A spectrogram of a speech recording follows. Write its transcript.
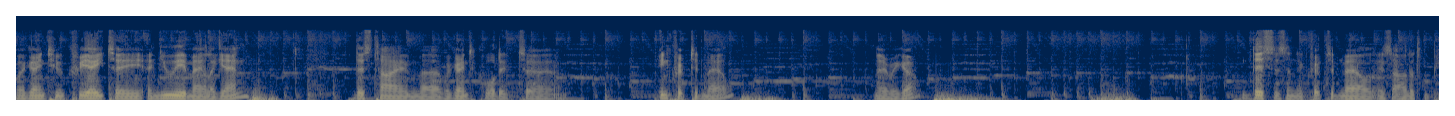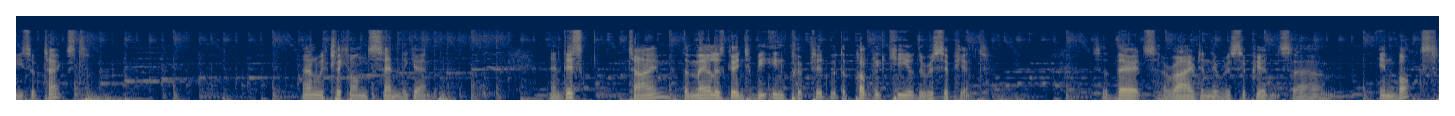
We're going to create a, a new email again. This time uh, we're going to call it uh, encrypted mail. There we go. This is an encrypted mail is our little piece of text. And we click on send again. And this time, the mail is going to be encrypted with the public key of the recipient. So there it's arrived in the recipient's um, inbox,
